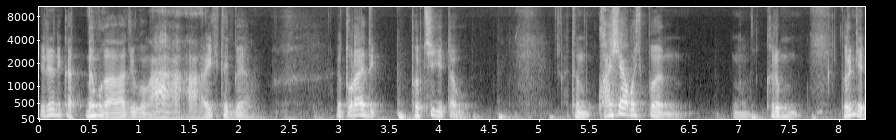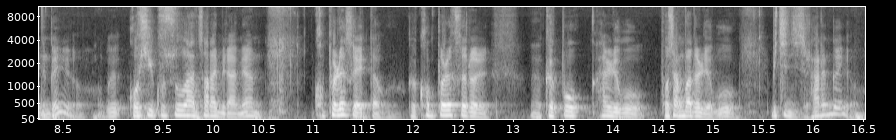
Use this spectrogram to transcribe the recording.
이러니까 넘어가가지고, 아, 아, 이렇게 된 거야. 또라이 법칙이 있다고. 하여튼, 과시하고 싶은 음, 그런, 그런 게 있는 거예요. 그 고시 구수한 사람이라면 콤플렉스가 있다고. 그 콤플렉스를 어, 극복하려고, 보상받으려고 미친 짓을 하는 거예요.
